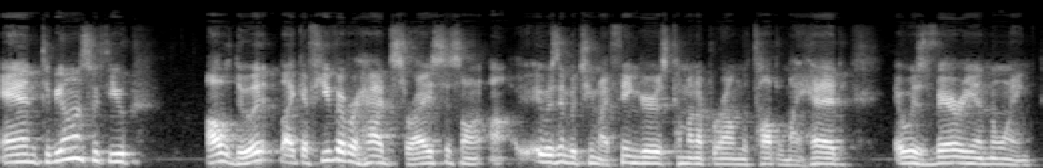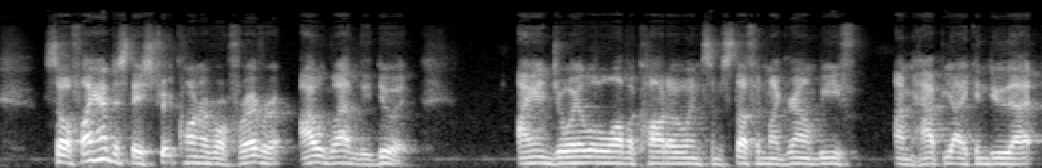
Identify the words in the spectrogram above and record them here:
And to be honest with you, I'll do it. Like if you've ever had psoriasis on, uh, it was in between my fingers, coming up around the top of my head. It was very annoying. So if I had to stay strict carnivore forever, I would gladly do it. I enjoy a little avocado and some stuff in my ground beef. I'm happy I can do that.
